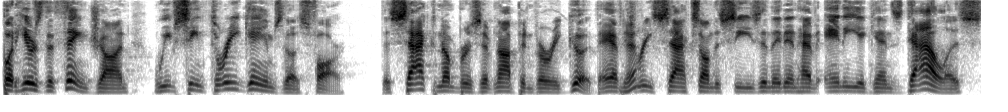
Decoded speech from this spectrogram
But here's the thing, John: we've seen three games thus far. The sack numbers have not been very good. They have Yeah. three sacks on the season. They didn't have any against Dallas.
